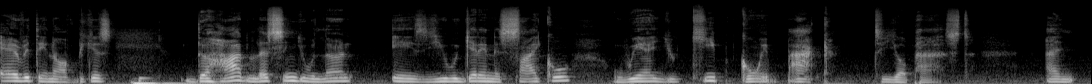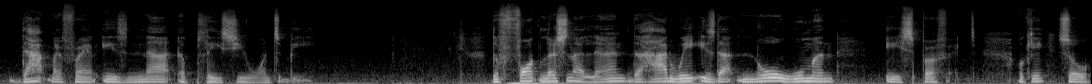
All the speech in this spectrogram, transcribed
everything off because the hard lesson you will learn is you will get in a cycle where you keep going back to your past. And that my friend is not a place you want to be the fourth lesson I learned the hard way is that no woman is perfect. Okay, so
